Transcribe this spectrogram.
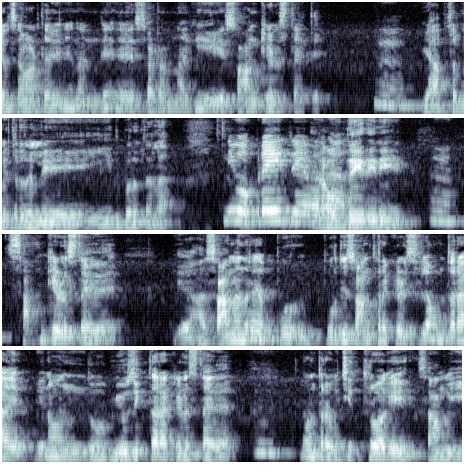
ಕೆಲಸ ಮಾಡ್ತಾ ಇದ್ದೀನಿ ನನಗೆ ಸಡನ್ನಾಗಿ ಸಾಂಗ್ ಕೇಳಿಸ್ತೈತೆ ಇದ್ದೆ ಯಾಪ್ತ ಮಿತ್ರದಲ್ಲಿ ಇದು ಬರುತ್ತಲ್ಲ? ನೀವು ಒಬ್ಬರೇ ಇದ್ರಿ ಒಬ್ಬನೇ ಇದ್ದೀನಿ. ಸಾಂಗ್ ಕೇಳಿಸ್ತಾ ಇದೆ. ಆ ಸಾಂಗ್ ಅಂದರೆ ಪೂರ್ತಿ ಸಾಂಗ್ ಥರ ಕೇಳಿಸ್ತಿಲ್ಲ ಒಂಥರ ಏನೋ ಒಂದು ಮ್ಯೂಸಿಕ್ ಥರ ಕೇಳಿಸ್ತಾ ಇದೆ. ಒಂಥರ ವಿಚಿತ್ರವಾಗಿ ಸಾಂಗ್ ಈ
